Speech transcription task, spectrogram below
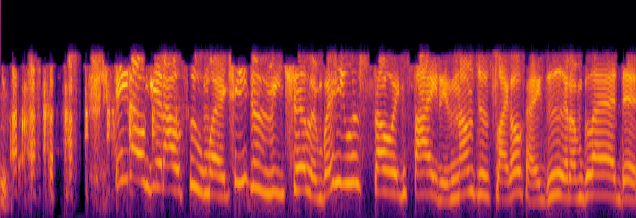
he don't get out too much. He just be chilling, but he was so excited, and I'm just like, "Okay, good. I'm glad that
